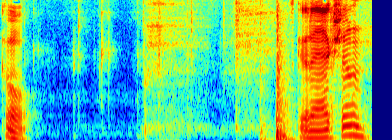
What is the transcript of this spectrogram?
Cool. It's good action.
